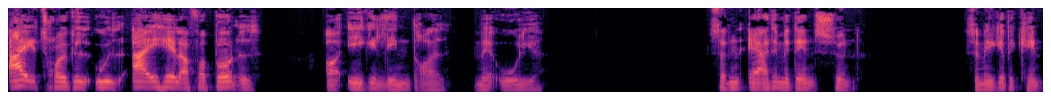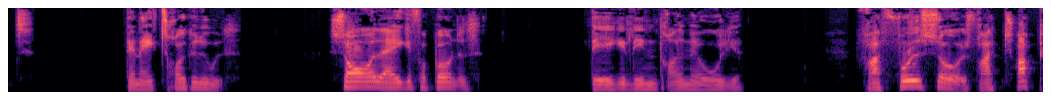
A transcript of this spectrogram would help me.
ej trykket ud, ej heller forbundet, og ikke lindret med olie. Sådan er det med den synd, som ikke er bekendt. Den er ikke trykket ud. Såret er ikke forbundet. Det er ikke lindret med olie. Fra fodsål, fra top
